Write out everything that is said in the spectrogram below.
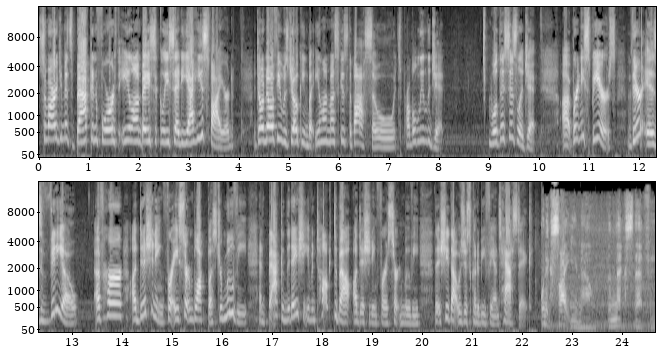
some arguments back and forth. Elon basically said, yeah, he's fired. I don't know if he was joking, but Elon Musk is the boss, so it's probably legit. Well, this is legit. Uh, Britney Spears, there is video of her auditioning for a certain blockbuster movie. And back in the day, she even talked about auditioning for a certain movie that she thought was just going to be fantastic. What would excite you now? The next step for you?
